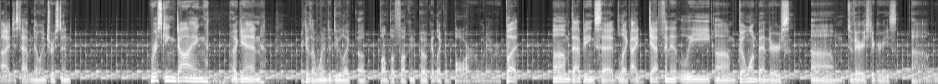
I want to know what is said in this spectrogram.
i just have no interest in risking dying again because i wanted to do like a bump of fucking coke at like a bar or whatever. But um that being said like i definitely um go on benders um, to various degrees. Um,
